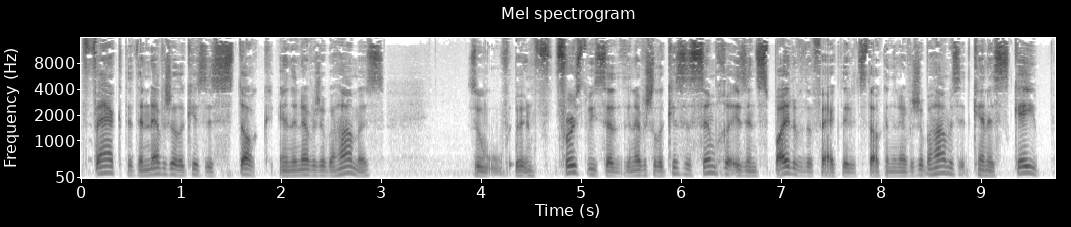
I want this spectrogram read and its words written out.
fact that the Nefesh Elokis is stuck in the Nefesh Bahamis so first we said that the Nefesh Lakissa Simcha is in spite of the fact that it's stuck in the Nefesh Bahamis, it can escape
